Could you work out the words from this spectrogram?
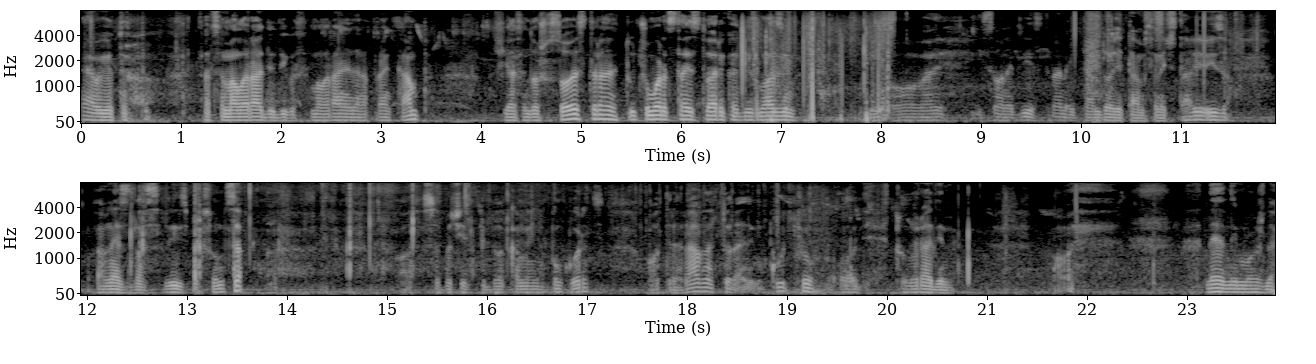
Evo jutro, sad sam malo radio, digo sam malo ranije da napravim kamp. Znači ja sam došao s ove strane, tu ću morat staviti stvari kad izlazim. Sa one dvije strane i tam dolje, tam sam već stavio iza. Ali ne znam da se vidi zbog sunca. Ovo sam sad počistio bilo kamenja pun kurac. Ovo treba ravnat, tu radim kuću, ovdje, tu radim ovaj, dnevni možda.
